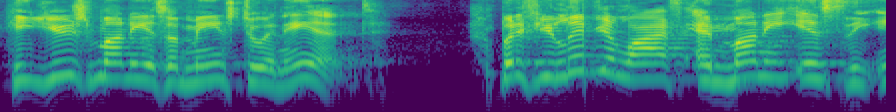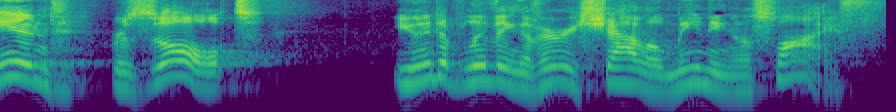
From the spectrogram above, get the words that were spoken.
He used money as a means to an end. But if you live your life and money is the end result, you end up living a very shallow, meaningless life.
